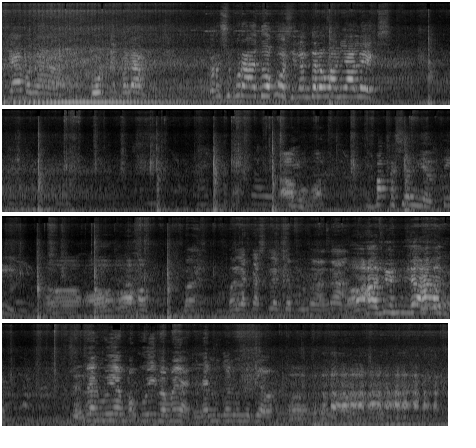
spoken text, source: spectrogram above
Siya mga 40 pa lang. Pero sigurado ako, silang dalawa ni Alex. Ako ba? Iba kasi ang healthy. Oo, oo, oo. Ma- malakas lang sa bunganga. Ah, yun lang. Sundan mo yan pag uwi mamaya. Kaganon-ganon na siya. Oh.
